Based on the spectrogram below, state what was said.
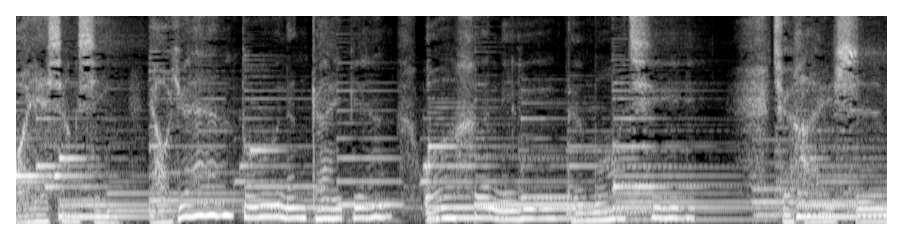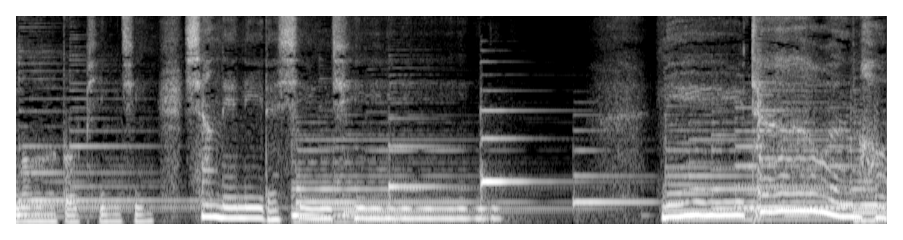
我也相信遥远不能改变我和你的默契，却还是。平静，想念你的心情。你的问候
